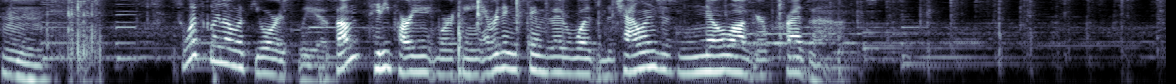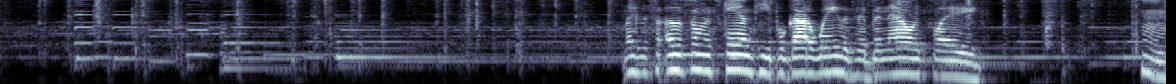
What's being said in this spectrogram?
Hmm. So what's going on with yours, Leo? Some titty party working. Everything's the same as it was. The challenge is no longer present. like this other someone scam people got away with it, but now it's like, hmm.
